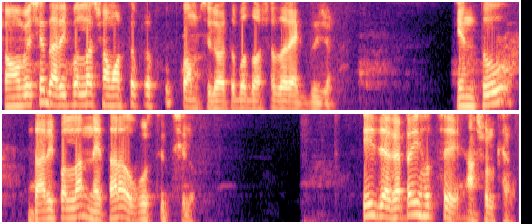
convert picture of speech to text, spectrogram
সমাবেশে দাড়িপাল্লার সমর্থকরা খুব কম ছিল হয়তো বা দশ হাজার এক দুইজন কিন্তু দাড়িপাল্লার নেতারা উপস্থিত ছিল। এই জায়গাটাই হচ্ছে আসল খেলা।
